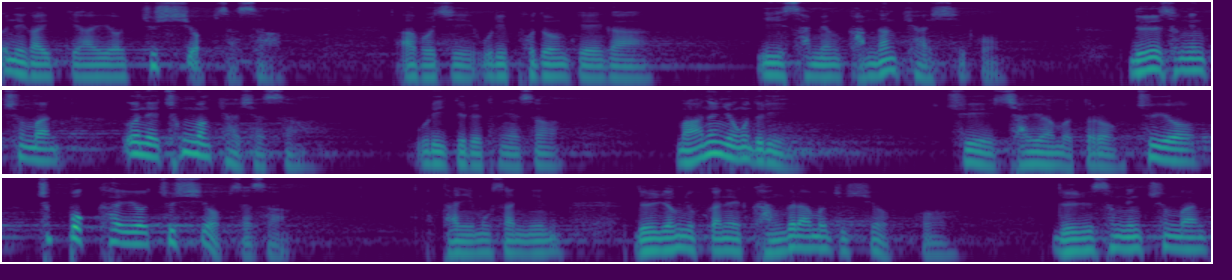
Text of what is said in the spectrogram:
은혜가 있게 하여 주시옵소서. 아버지 우리 포도원교회가 이 사명 감당케 하시고 늘 성령 충만 은혜 충만케 하셔서 우리 교회를 통해서 많은 영혼들이 주의 자유함 얻도록 주여 축복하여 주시옵소서. 담임 목사님 늘 영육간에 강건함을 주시옵고 늘 성령 충만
